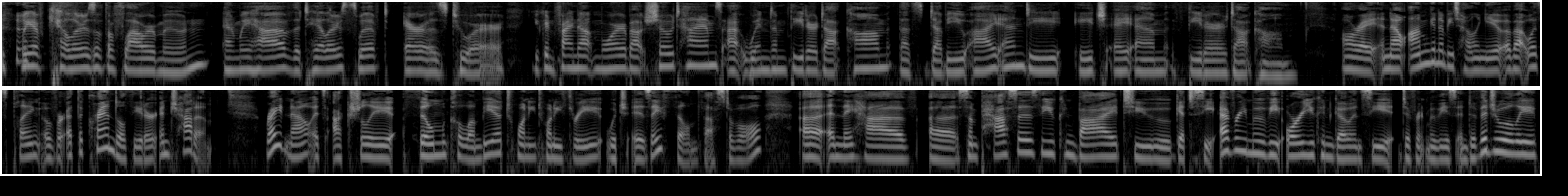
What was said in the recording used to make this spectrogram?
we have Killers of the Flower Moon, and we have the Taylor Swift Eras Tour. You can find out more about showtimes at windhamtheater.com. That's W I N D H A M theater.com. All right, and now I'm going to be telling you about what's playing over at the Crandall Theater in Chatham. Right now, it's actually Film Columbia 2023, which is a film festival. Uh, and they have uh, some passes that you can buy to get to see every movie, or you can go and see different movies individually.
